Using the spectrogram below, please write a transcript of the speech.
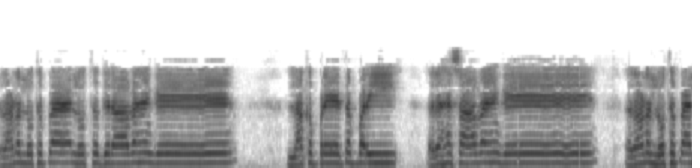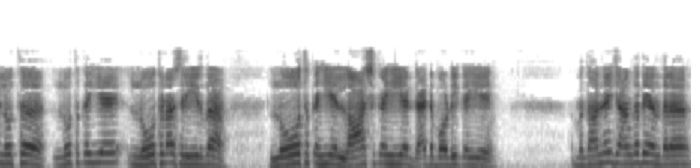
ਰਣ ਲੁਥ ਪੈ, ਲੁਥ ਗਿਰਾਵਹਿਗੇ। ਲਖ ਪ੍ਰੇਤ ਪਰੀ ਰਹਿਸਾ ਵਹਿਗੇ ਰਣ ਲੁਥ ਪੈ ਲੁਥ ਲੁਥ ਕਹੀਏ ਲੋਥੜਾ ਸਰੀਰ ਦਾ। ਲੋਥ ਕਹੀਏ লাশ ਕਹੀਏ, ਡੈੱਡ ਬੋਡੀ ਕਹੀਏ। ਮੈਦਾਨੇ ਜੰਗ ਦੇ ਅੰਦਰ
